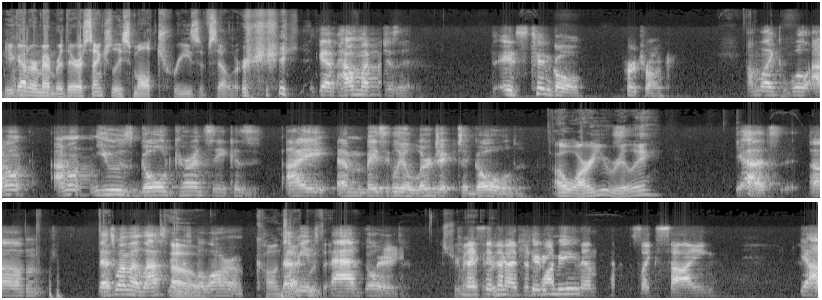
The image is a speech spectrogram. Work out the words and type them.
You got to remember, they're essentially small trees of celery. Gab, how much is it? It's ten gold per trunk. I'm like, well, I don't, I don't use gold currency because I am basically allergic to gold. Oh, are you really? Yeah, it's um, that's why my last name Oh. is Malarum. Contact That means bad gold. Wait. Stream Can I say Are that you I've been watching me? them kind of just like sighing? Yeah, I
